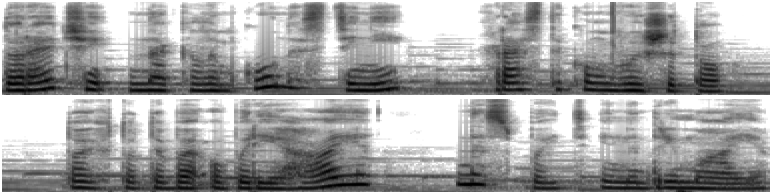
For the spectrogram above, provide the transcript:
До речі, на килимку на стіні хрестиком вишито Той, хто тебе оберігає, не спить і не дрімає.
